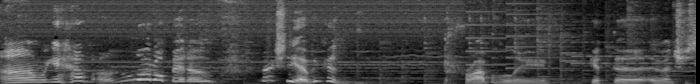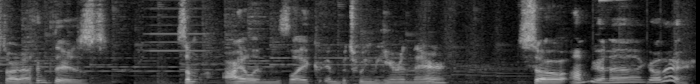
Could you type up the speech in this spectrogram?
Um, we can have a little bit of... Actually, yeah, we could probably get the adventure started. I think there's some islands, like, in between here and there. So, I'm gonna go there.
